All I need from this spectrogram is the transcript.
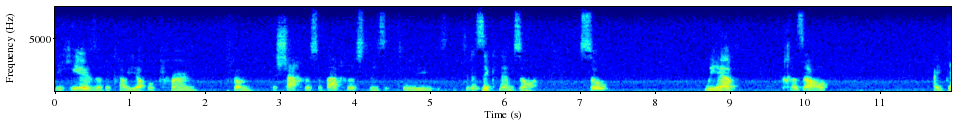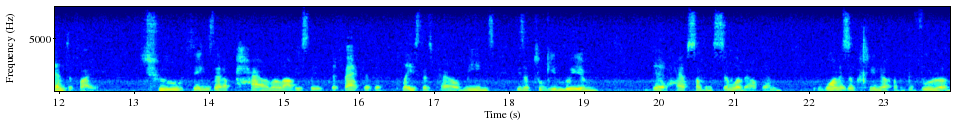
the hairs of the kaviyachol turn from the shachrus of bachrus to, to, to the zikna and so on. So we have Chazal identifying two things that are parallel, obviously. The fact that the place that's parallel means these are two Giluyim that have something similar about them. One is a Bchina of Gevura,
